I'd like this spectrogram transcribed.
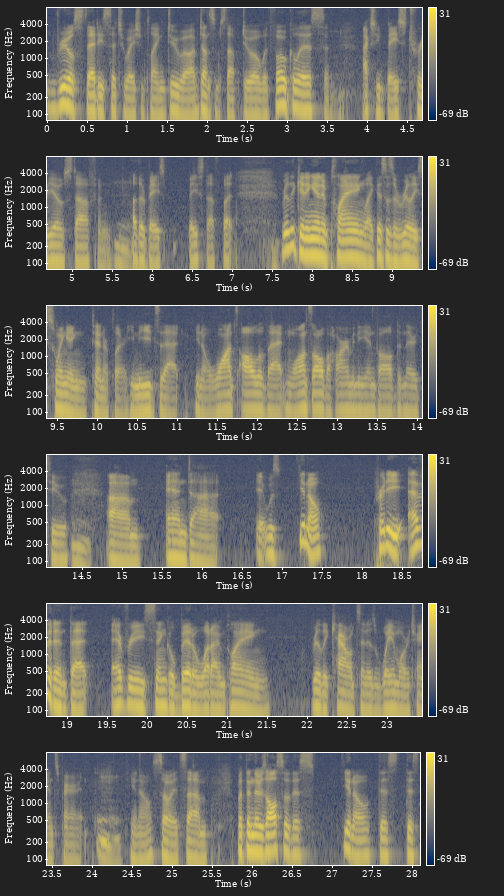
real steady situation playing duo. I've done some stuff duo with vocalists and actually bass trio stuff and other bass bass stuff, but really getting in and playing like this is a really swinging tenor player. He needs that, you know, wants all of that and wants all the harmony involved in there too. Mm. Um, and uh, it was, you know, pretty evident that every single bit of what I'm playing really counts and is way more transparent Mm. you know so it's um but then there's also this you know this this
